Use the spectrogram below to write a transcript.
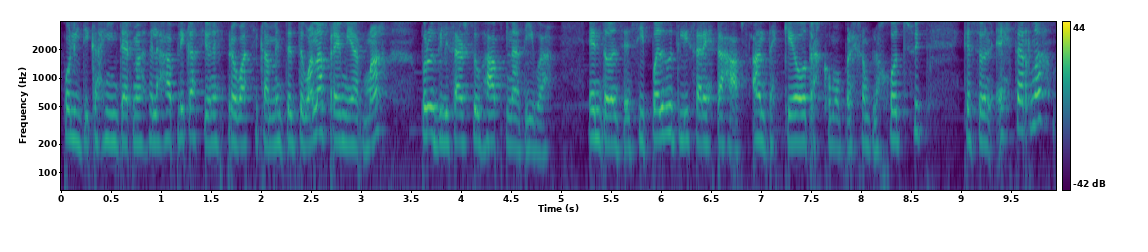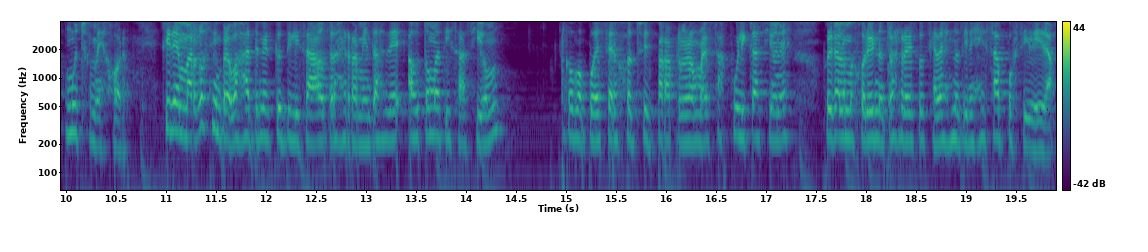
políticas internas de las aplicaciones, pero básicamente te van a premiar más por utilizar sus apps nativas. Entonces, si puedes utilizar estas apps antes que otras, como por ejemplo HotSuite, que son externas, mucho mejor. Sin embargo, siempre vas a tener que utilizar otras herramientas de automatización como puede ser HotSuite para programar esas publicaciones, porque a lo mejor en otras redes sociales no tienes esa posibilidad.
